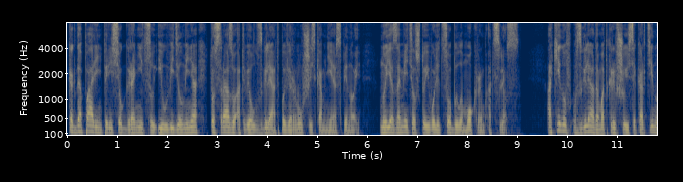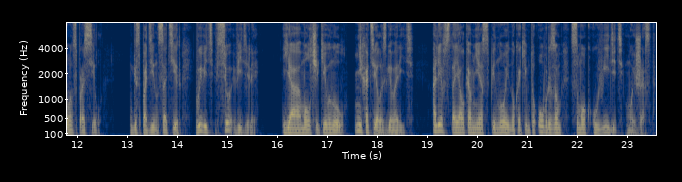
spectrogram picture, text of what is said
Когда парень пересек границу и увидел меня, то сразу отвел взгляд, повернувшись ко мне спиной. Но я заметил, что его лицо было мокрым от слез. Окинув взглядом открывшуюся картину, он спросил: "Господин сатир, вы ведь все видели?" Я молча кивнул, не хотелось говорить. А стоял ко мне спиной, но каким-то образом смог увидеть мой жест.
